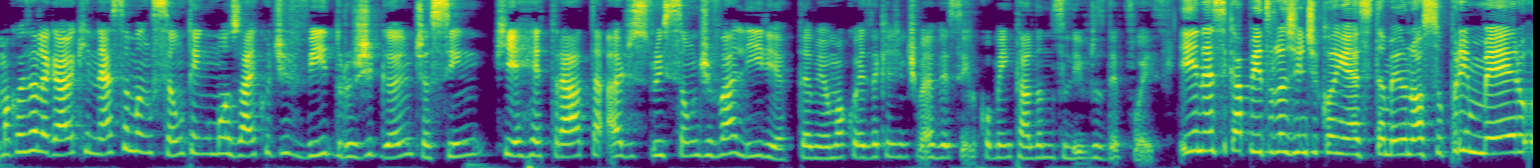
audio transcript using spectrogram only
Uma coisa legal é que nessa mansão tem um mosaico de vidro gigante, assim, que retrata a destruição de Valíria. Também é uma coisa que a gente vai ver sendo comentada nos livros depois. E nesse capítulo a gente conhece também o nosso primeiro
